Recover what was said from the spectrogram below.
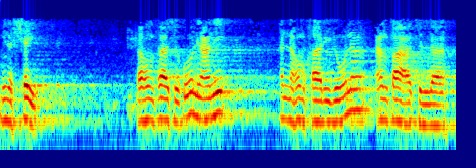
من الشيء. فهم فاسقون يعني أنهم خارجون عن طاعة الله.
